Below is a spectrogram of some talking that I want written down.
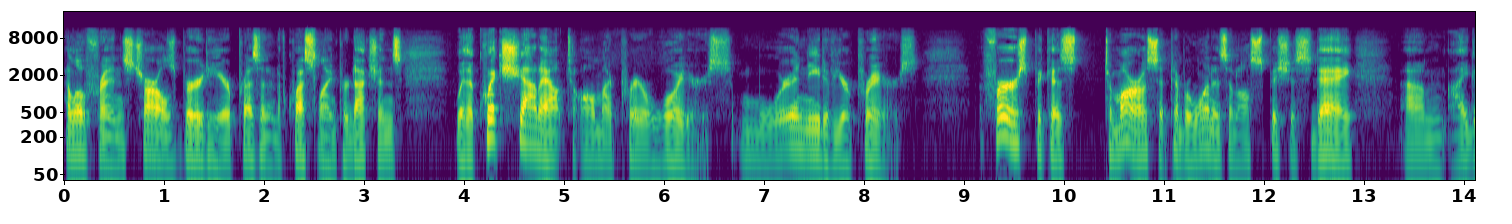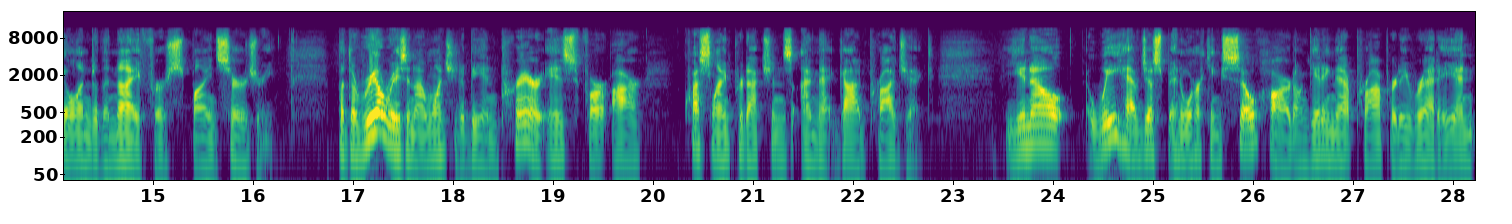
Hello friends, Charles Bird here, president of Questline Productions, with a quick shout out to all my prayer warriors. We're in need of your prayers. First, because tomorrow, September 1, is an auspicious day, um, I go under the knife for spine surgery. But the real reason I want you to be in prayer is for our Questline Productions I Met God project. You know, we have just been working so hard on getting that property ready, and,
